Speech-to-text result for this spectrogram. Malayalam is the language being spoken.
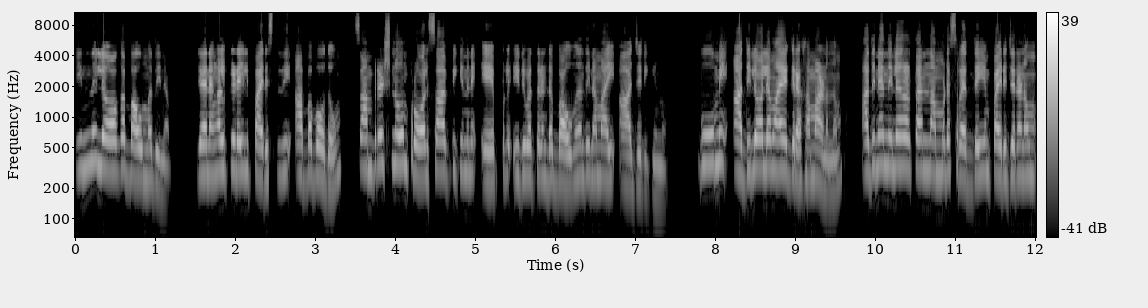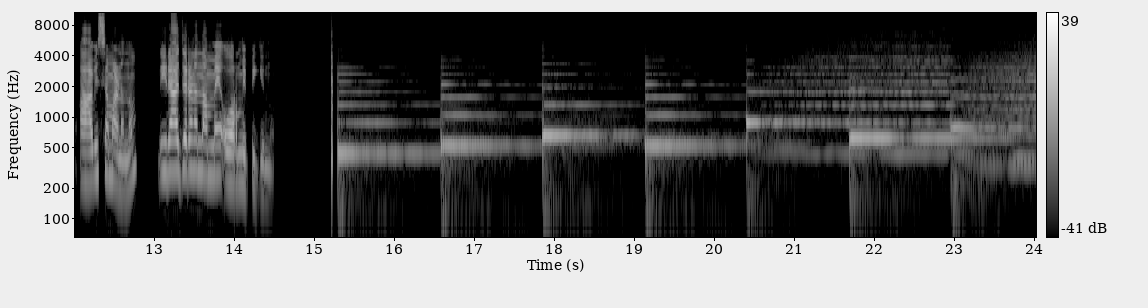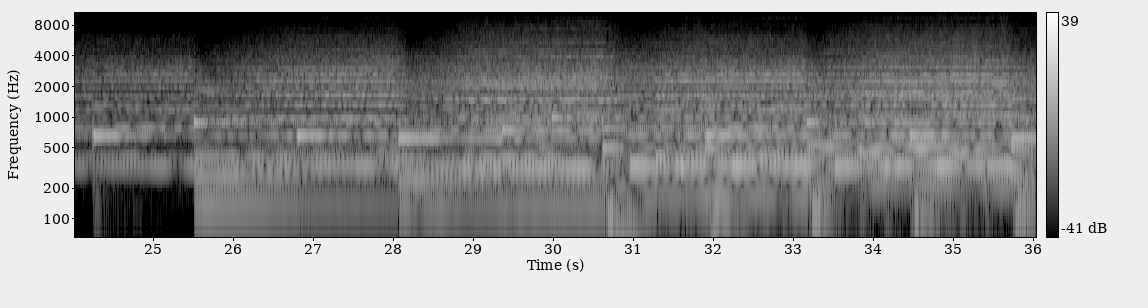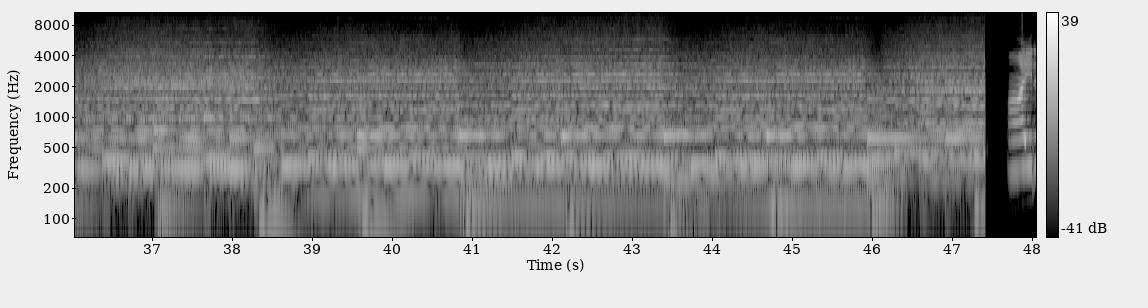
ഇന്ന് ലോക ഭൗമദിനം ജനങ്ങൾക്കിടയിൽ പരിസ്ഥിതി അവബോധവും സംരക്ഷണവും പ്രോത്സാഹിപ്പിക്കുന്നതിന് ഏപ്രിൽ ഇരുപത്തിരണ്ട് ഭൗമദിനമായി ആചരിക്കുന്നു. ഭൂമി അതിലോലമായ ഗ്രഹമാണെന്നും അതിനെ നിലനിർത്താൻ നമ്മുടെ ശ്രദ്ധയും പരിചരണവും ആവശ്യമാണെന്നും ദിനാചരണം നമ്മെ ഓർമ്മിപ്പിക്കുന്നു.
